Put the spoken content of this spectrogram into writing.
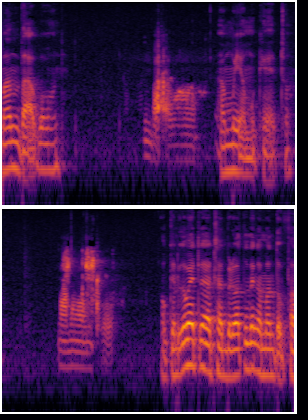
maanḓa a vone a muya mukhethwa ok ndi kho vha itela thabele vha ṱoḓe nga maanḓa u pfa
